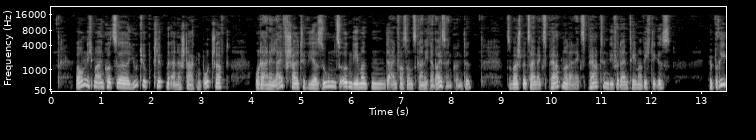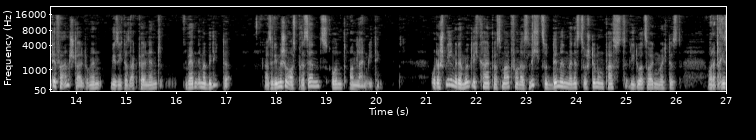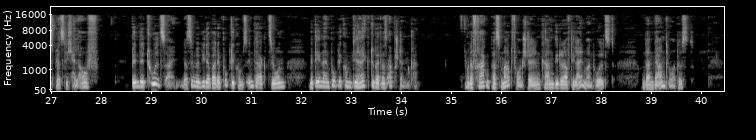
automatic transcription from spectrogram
Warum nicht mal ein kurzer YouTube-Clip mit einer starken Botschaft oder eine Live-Schalte via Zoom zu irgendjemanden, der einfach sonst gar nicht dabei sein könnte? Zum Beispiel zu einem Experten oder einer Expertin, die für dein Thema wichtig ist. Hybride Veranstaltungen, wie sich das aktuell nennt, werden immer beliebter. Also die Mischung aus Präsenz und Online-Meeting. Oder spiel mit der Möglichkeit, per Smartphone das Licht zu dimmen, wenn es zur Stimmung passt, die du erzeugen möchtest. Oder drehst plötzlich hell auf. Binde Tools ein. Da sind wir wieder bei der Publikumsinteraktion, mit denen ein Publikum direkt über etwas abstimmen kann. Oder Fragen per Smartphone stellen kann, die du dann auf die Leinwand holst und dann beantwortest.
